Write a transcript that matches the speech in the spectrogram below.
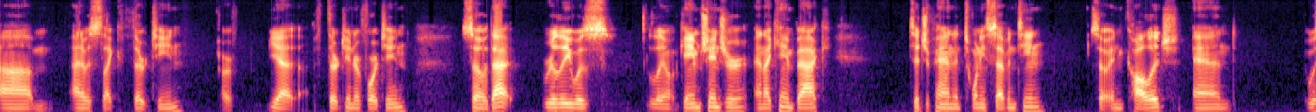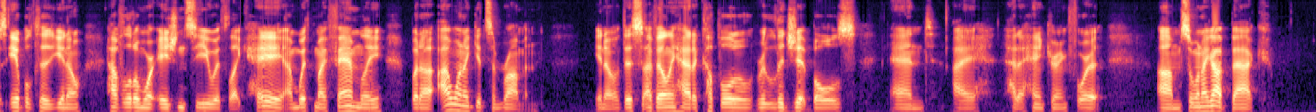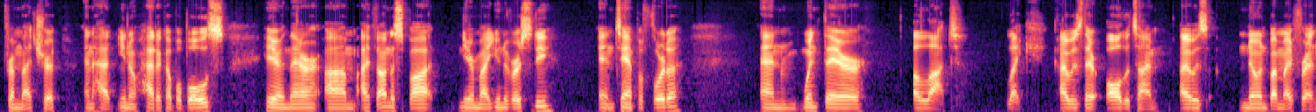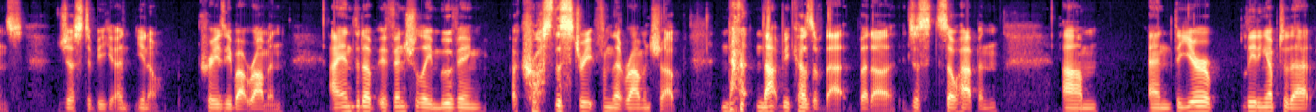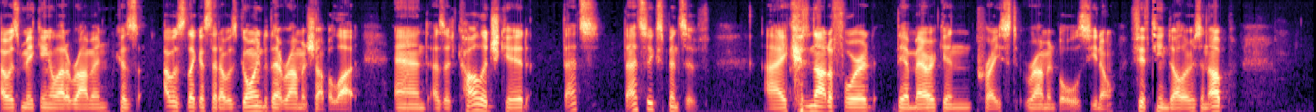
Um, and I was like 13 or yeah, 13 or 14. So that really was know, game changer. And I came back to Japan in 2017, so in college, and was able to you know have a little more agency with like, hey, I'm with my family, but uh, I want to get some ramen. You know, this I've only had a couple legit bowls, and I had a hankering for it. Um, so when I got back from that trip and had you know had a couple bowls here and there, um, I found a spot near my university in Tampa, Florida, and went there a lot. Like I was there all the time. I was known by my friends just to be uh, you know crazy about ramen. I ended up eventually moving across the street from that ramen shop, not not because of that, but uh, it just so happened. Um, and the year leading up to that, I was making a lot of ramen because I was like I said, I was going to that ramen shop a lot. And as a college kid, that's that's expensive. I could not afford the American priced ramen bowls, you know, fifteen dollars and up.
